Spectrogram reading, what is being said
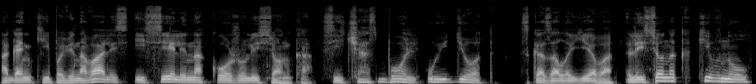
Огоньки повиновались и сели на кожу лисенка. «Сейчас боль уйдет», — сказала Ева. Лисенок кивнул.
